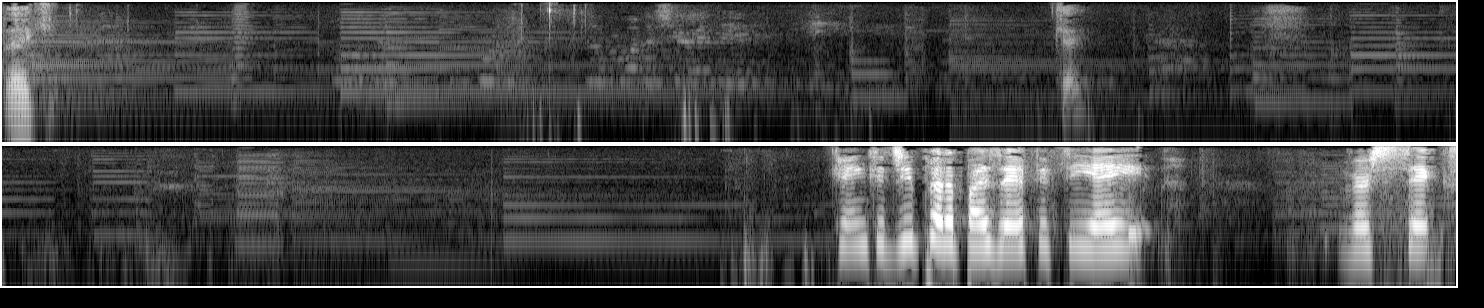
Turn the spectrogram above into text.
Thank you. Okay. Kane, could you put up Isaiah 58, verse 6?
